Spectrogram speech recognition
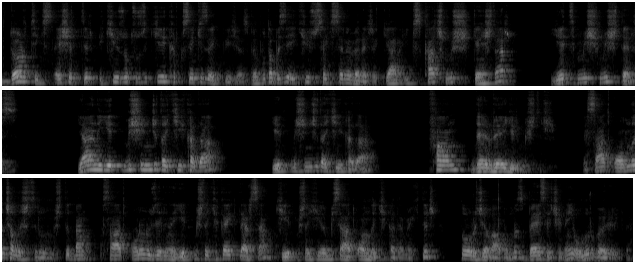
4x eşittir 232'ye 48 ekleyeceğiz. Ve bu da bize 280'i verecek. Yani x kaçmış gençler? 70'miş deriz. Yani 70. dakikada 70. dakikada fan devreye girmiştir. E saat 10'da çalıştırılmıştı. Ben saat 10'un üzerine 70 dakika eklersem ki 70 dakika 1 saat 10 dakika demektir. Doğru cevabımız B seçeneği olur böylelikle.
